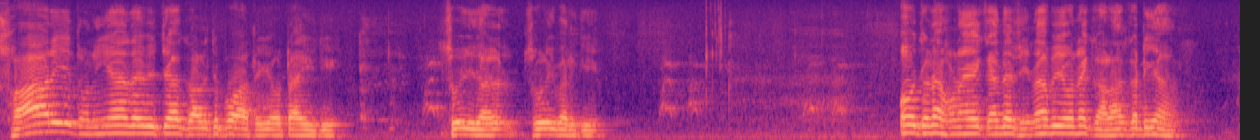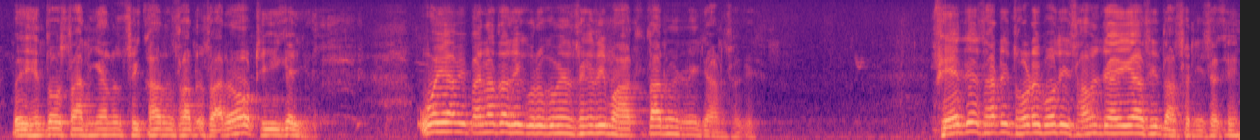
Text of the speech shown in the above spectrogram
ਸਾਰੀ ਦੁਨੀਆ ਦੇ ਵਿੱਚ ਆ ਗਲ ਚ ਪਵਾਤੀ ਉਹ ਟਾਈ ਜੀ, ਸੂਲੀ ਦਾ, ਸੂਲੀ ਵਰਗੀ। ਉਹ ਜਿਹੜਾ ਹੁਣ ਇਹ ਕਹਿੰਦੇ ਸੀ ਨਾ ਵੀ ਉਹਨੇ ਗਾਲਾਂ ਕੱਢੀਆਂ। ਵੀ ਹਿੰਦੁਸਤਾਨੀਆਂ ਨੂੰ ਸਿੱਖਾਂ ਨੂੰ ਸਾਡੇ ਸਾਰੇ ਉਹ ਠੀਕ ਹੈ ਜੀ। ਉਹ ਇਹ ਆ ਵੀ ਪਹਿਲਾਂ ਤਾਂ ਅਸੀਂ ਗੁਰੂ ਗੋਬਿੰਦ ਸਿੰਘ ਦੀ ਮਹੱਤਤਾ ਨੂੰ ਹੀ ਨਹੀਂ ਜਾਣ ਸਕੇ। ਫਿਰ ਜੇ ਸਾਡੀ ਥੋੜੀ ਬਹੁਤੀ ਸਮਝ ਆਈ ਆ ਅਸੀਂ ਦੱਸ ਨਹੀਂ ਸਕੇ।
